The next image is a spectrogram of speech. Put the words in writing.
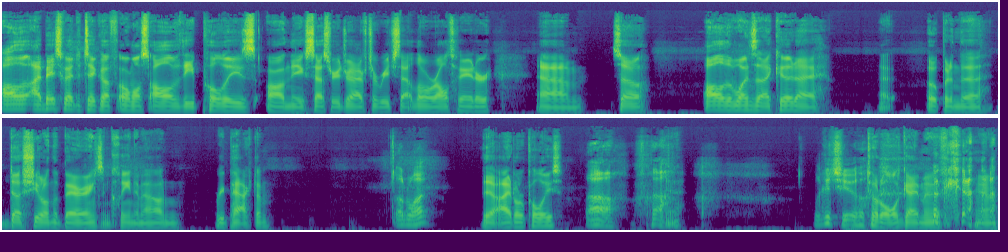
all I basically had to take off almost all of the pulleys on the accessory drive to reach that lower alternator. Um, so all of the ones that I could, I, I opened the dust shield on the bearings and cleaned them out and repacked them. On what? The idler pulleys, Oh. oh. Yeah. Look at you. total old guy move.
